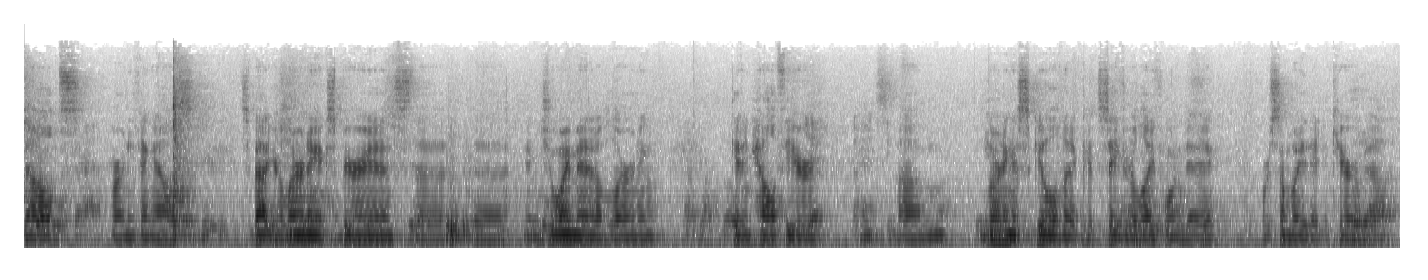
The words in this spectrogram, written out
belts or anything else. It's about your learning experience, the, the enjoyment of learning, getting healthier, um, learning a skill that could save your life one day or somebody that you care about.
